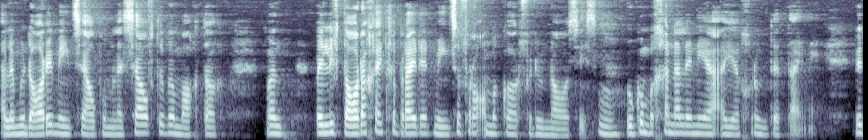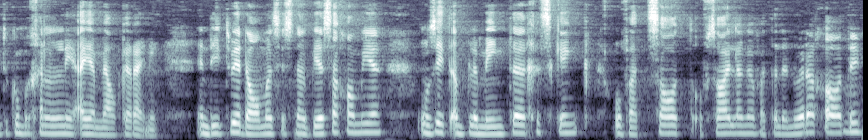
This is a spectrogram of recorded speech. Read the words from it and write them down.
Hulle moet daardie mense help om hulle self te bemagtig want by liefdadigheid gebrei dit mense vra aan mekaar vir donasies. Mm. Hoekom begin hulle nie 'n eie groentetein nie? Weet hoekom begin hulle nie eie melkery nie? En die twee dames is nou besig daarmee. Ons het implemente geskenk of wat saad of saailinge wat hulle nodig gehad het.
